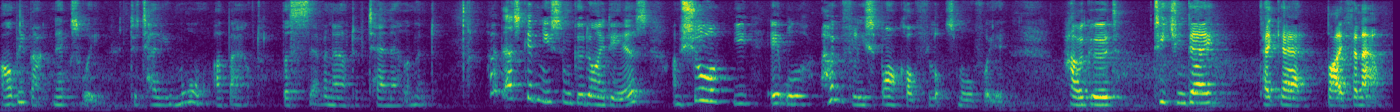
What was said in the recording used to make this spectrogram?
I'll be back next week to tell you more about the 7 out of 10 element. I hope that's given you some good ideas. I'm sure you, it will hopefully spark off lots more for you. Have a good teaching day. Take care. Bye for now.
